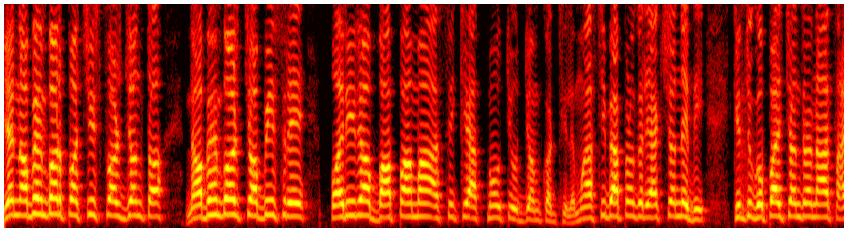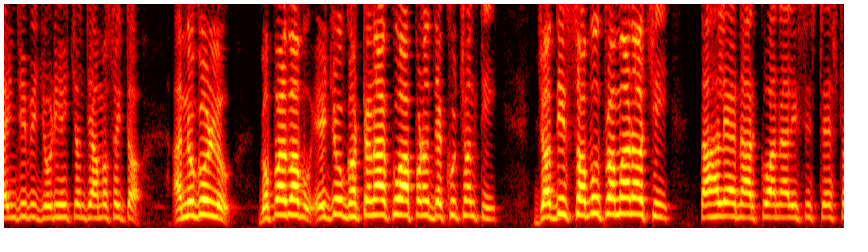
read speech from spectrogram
ये नवेम्बर पच्चीस पर्यंत नवेम्बर चबिस परीर बापा मा आसिक आत्महत्या उद्यम करते मुझे आपंकर रियाक्शन नेबी किंतु गोपाल चंद्र नाथ आईनजीवी जोड़ी होती आम सहित आनुगुलू गोपाल बाबू ये घटना को आप देखुं जदि सबू प्रमाण अच्छी ताहले नार्को आनालीसीस टेस्ट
